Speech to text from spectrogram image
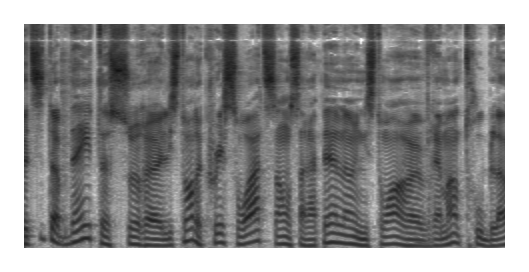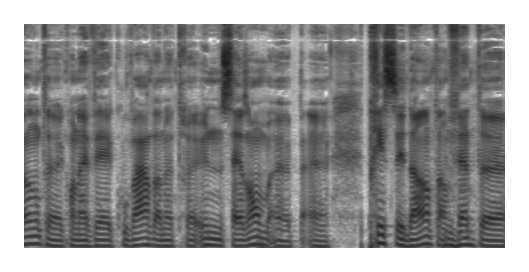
Petit update sur euh, l'histoire de Chris Watts. hein, on se rappelle, hein, une histoire euh, vraiment troublante euh, qu'on avait couvert dans notre une saison précédente. En fait, euh,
